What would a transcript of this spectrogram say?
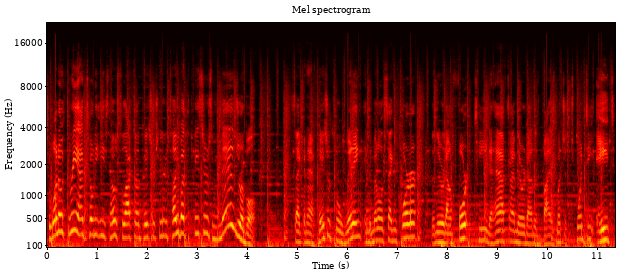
to 103. I'm Tony East, host of Locked On Pacers, here to tell you about the Pacers' miserable second half. Pacers were winning in the middle of the second quarter. Then they were down 14 at halftime. They were down by as much as 28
